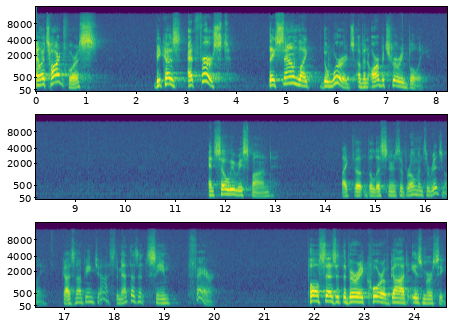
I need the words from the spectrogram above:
Now, it's hard for us because at first they sound like the words of an arbitrary bully. And so we respond like the, the listeners of Romans originally God's not being just. I mean, that doesn't seem fair. Paul says at the very core of God is mercy,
